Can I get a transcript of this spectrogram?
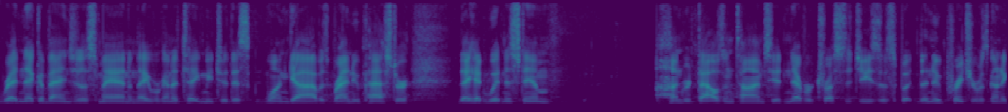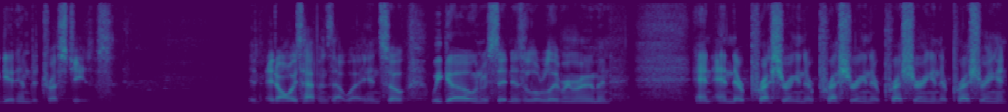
redneck evangelist man, and they were going to take me to this one guy. I was brand new pastor. They had witnessed him a hundred thousand times. He had never trusted Jesus, but the new preacher was going to get him to trust Jesus. It, it always happens that way. And so we go and we sit in his little living room, and and, and they're pressuring and they're pressuring and they're pressuring and they're pressuring. And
